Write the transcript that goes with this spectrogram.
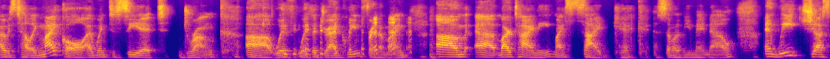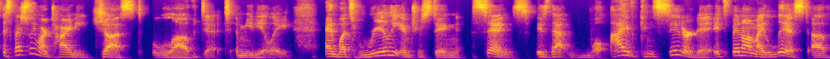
I was telling Michael I went to see it drunk uh, with with a drag queen friend of mine, um, uh, Martini, my sidekick, some of you may know, and we just, especially Martini, just loved it immediately. And what's really interesting since is that well, I've considered it. It's been on my list of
